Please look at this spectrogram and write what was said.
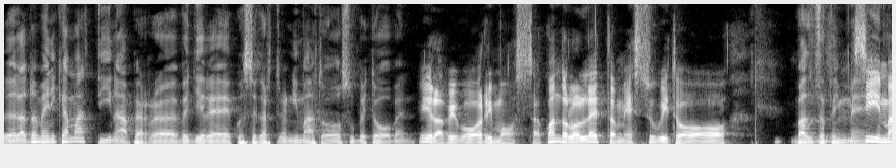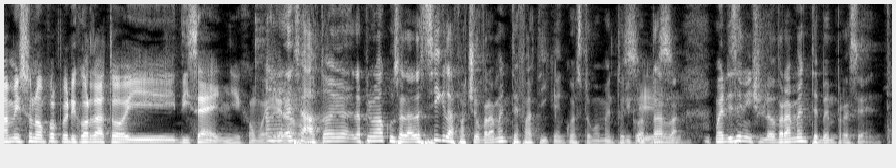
eh, la domenica mattina per eh, vedere questo cartone animato su Beethoven. Io l'avevo rimossa. Quando l'ho letta mi è subito... Balzata in mente. Sì, ma mi sono proprio ricordato i disegni come Ah, esatto, eh, la prima cosa, la, la sigla faccio veramente fatica in questo momento a Sì, ricordarla, sì. ma i disegni ce li ho veramente ben presenti.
